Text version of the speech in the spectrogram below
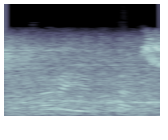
Gracias.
